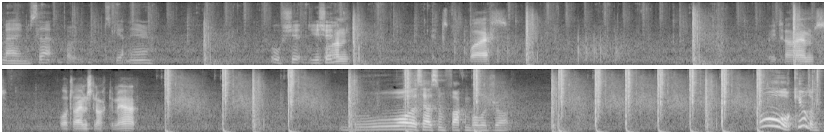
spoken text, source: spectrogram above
Oh no, I missed that. Probably just get in the air. Oh shit, you shooting? One. It's twice. Three times. Four times knocked him out. Whoa, let's have some fucking bullet drop. Oh, killed him.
